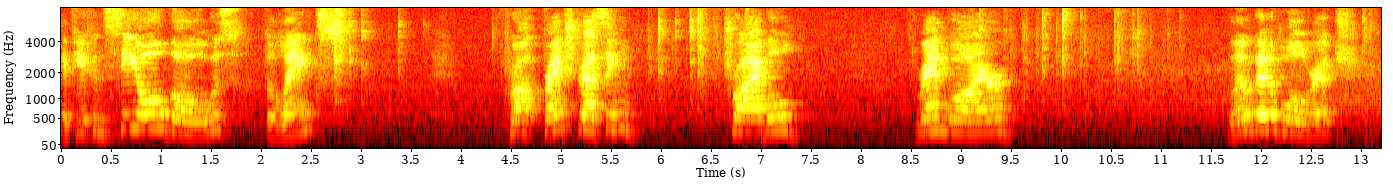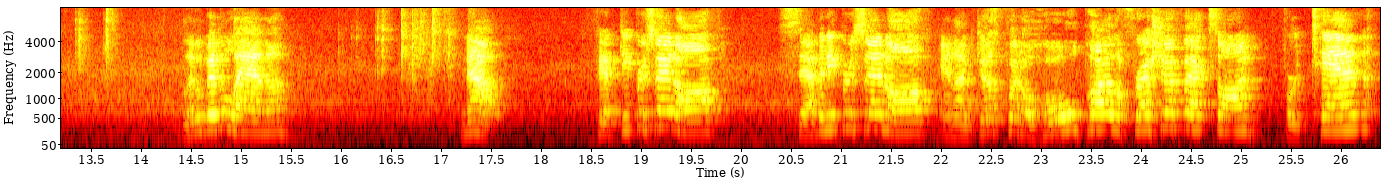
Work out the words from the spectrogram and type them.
if you can see all those, the lengths, French dressing, tribal, Renoir, a little bit of Woolrich, a little bit of Lana. Now, 50% off, 70% off, and I've just put a whole pile of Fresh FX on for $10, $10.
